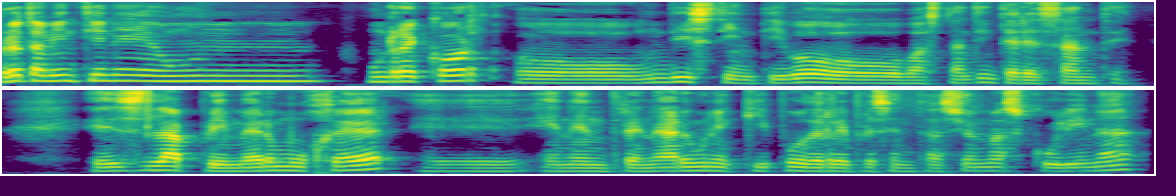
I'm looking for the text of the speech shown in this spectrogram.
pero también tiene un, un récord o un distintivo bastante interesante. Es la primera mujer eh, en entrenar un equipo de representación masculina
